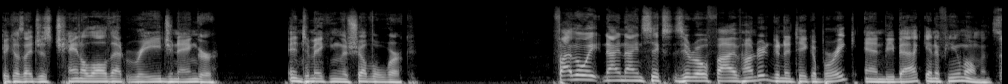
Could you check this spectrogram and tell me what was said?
because I just channel all that rage and anger into making the shovel work. 508 996 0500. Going to take a break and be back in a few moments.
